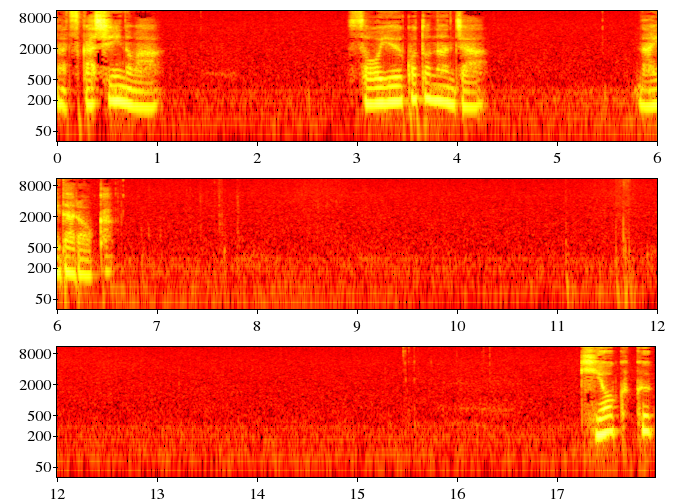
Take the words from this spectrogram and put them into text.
懐かしいのはそういうことなんじゃないだろうか。記憶クッ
